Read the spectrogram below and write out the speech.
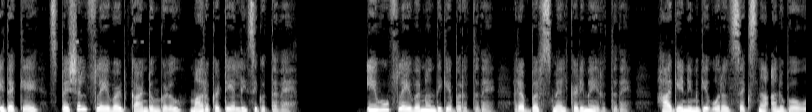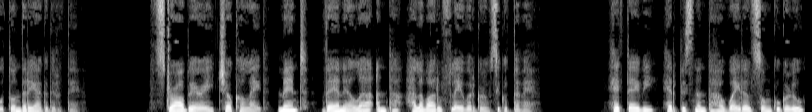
ಇದಕ್ಕೆ ಸ್ಪೆಷಲ್ ಫ್ಲೇವರ್ಡ್ ಕಾಂಡೋಮ್ಗಳು ಮಾರುಕಟ್ಟೆಯಲ್ಲಿ ಸಿಗುತ್ತವೆ. ಇವು ಫ್ಲೇವರ್ನೊಂದಿಗೆ ಬರುತ್ತದೆ, ರಬ್ಬರ್ ಸ್ಮೆಲ್ ಕಡಿಮೆ ಇರುತ್ತದೆ, ಹಾಗೆ ನಿಮಗೆ ಓರಲ್ ಸೆಕ್ಸ್ನ ಅನುಭವವು ತೊಂದರೆಯಾಗದಿರುತ್ತೆ. ಸ್ಟ್ರಾಬೆರಿ, ಚಾಕೊಲೇಟ್, ಮೆಂಟ್ ವ್ಯಾನೆಲ್ಲಾ ಅಂತ ಹಲವಾರು ಫ್ಲೇವರ್ಗಳು ಸಿಗುತ್ತವೆ. ಹೆಕ್ಟೈವಿ, ಹೆರ್ಪಿಸ್ನಂತಹ ವೈರಲ್ ಸೋಂಕುಗಳು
